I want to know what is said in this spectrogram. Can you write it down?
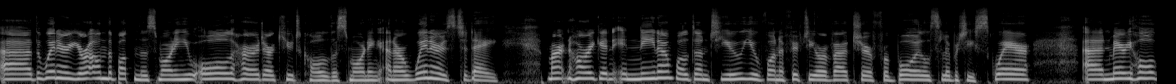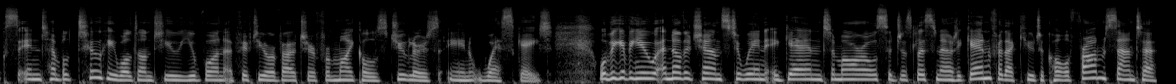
Uh, the winner, you're on the button this morning. You all heard our cute call this morning, and our winners today Martin Horrigan in Nenagh, well done to you. You've won a 50 euro voucher for Boyle's Liberty Square. And Mary Hawkes in Templetuohy, well done to you. You've won a 50 euro voucher for Michael's Jewelers in Westgate. We'll be giving you another chance to win again tomorrow, so just listen out again for that cue to call from Santa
